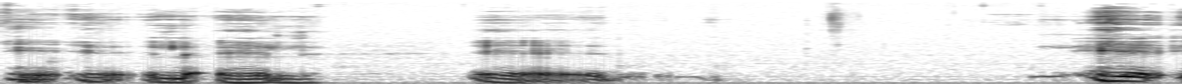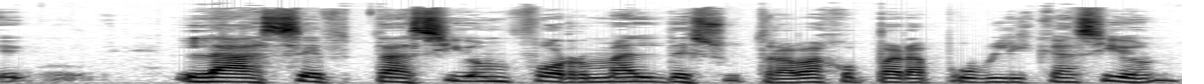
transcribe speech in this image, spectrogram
eh, eh, la aceptación formal de su trabajo para publicación,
